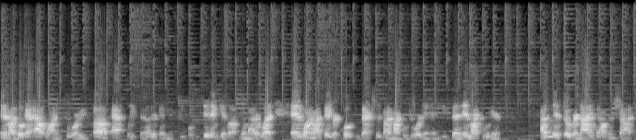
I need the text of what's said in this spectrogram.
And in my book, I outline stories of athletes and other famous people who didn't give up no matter what. And one of my favorite quotes is actually by Michael Jordan. And he said, in my career, I've missed over 9,000 shots.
